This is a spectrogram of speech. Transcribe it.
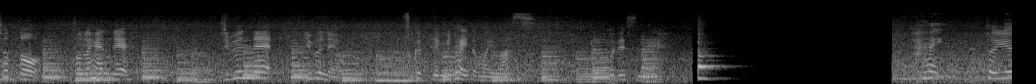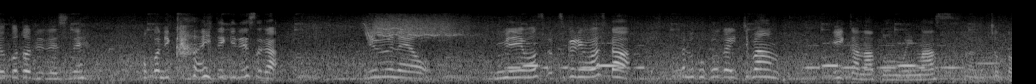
ちょっとこの辺で自分で湯船を作ってみたいと思います。ここですねことでですねここに簡易的ですが湯船を見えますか？作りました。多分ここが一番いいかなと思います。なのでちょっと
